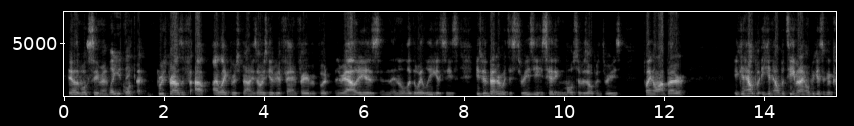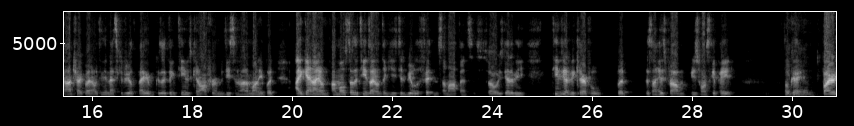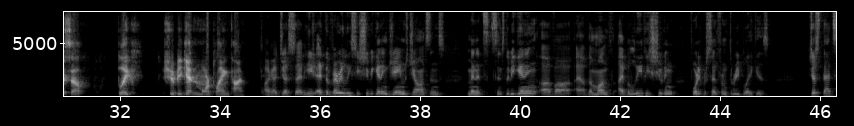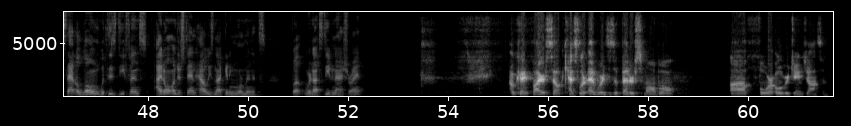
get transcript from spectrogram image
Yeah, we'll see, man. What do you think? Well, Bruce Brown's a. Fa- I, I like Bruce Brown. He's always going to be a fan favorite, but the reality is, in, in the, the way the league is, he's he's been better with his threes. He- He's hitting most of his open threes, playing a lot better. He can help. He can help a team, and I hope he gets a good contract. But I don't think the Nets could be able to pay him because I think teams can offer him a decent amount of money. But again, I don't. On most other teams, I don't think he's going to be able to fit in some offenses. So he's got to be. Teams got to be careful, but that's not his problem. He just wants to get paid. Okay. Buy or sell. Blake should be getting more playing time. Like I just said, he at the very least he should be getting James Johnson's minutes since the beginning of uh of the month. I believe he's shooting forty percent from three. Blake is. Just that stat alone with his defense, I don't understand how he's not getting more minutes. But we're not Steve Nash, right? Okay, buy or sell. Kessler Edwards is a better small ball uh, for over James Johnson.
